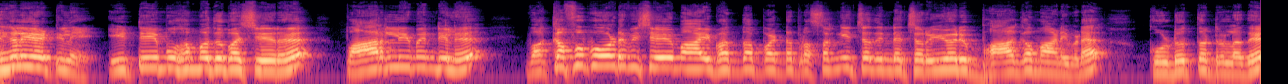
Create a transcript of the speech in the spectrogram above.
നിങ്ങൾ കേട്ടില്ലേ ഇ ടി മുഹമ്മദ് ബഷീർ പാർലമെന്റിൽ വഖഫ് ബോർഡ് വിഷയവുമായി ബന്ധപ്പെട്ട് പ്രസംഗിച്ചതിന്റെ ചെറിയൊരു ഭാഗമാണ് ഇവിടെ കൊടുത്തിട്ടുള്ളത്.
